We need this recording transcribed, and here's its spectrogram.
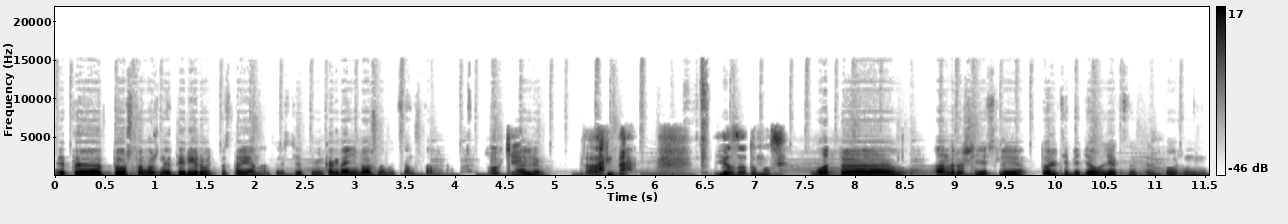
Это то, что нужно итерировать постоянно. То есть это никогда не должно быть константом. Окей. Алло. Да, да. Я задумался. Вот, э, Андреш, если Толь тебе делал лекцию, ты должен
